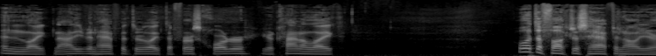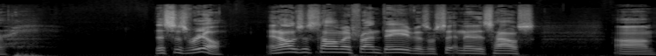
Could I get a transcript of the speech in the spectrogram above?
and like not even halfway through like the first quarter, you're kind of like, what the fuck just happened all year? This is real. And I was just telling my friend Dave as we're sitting at his house, um,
